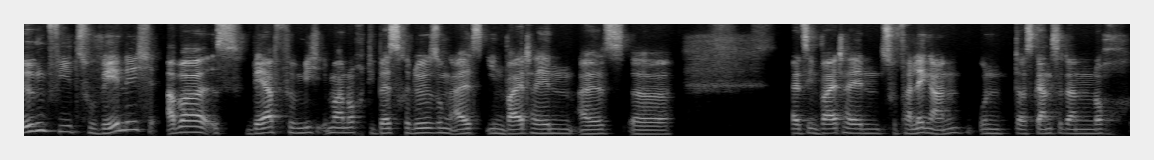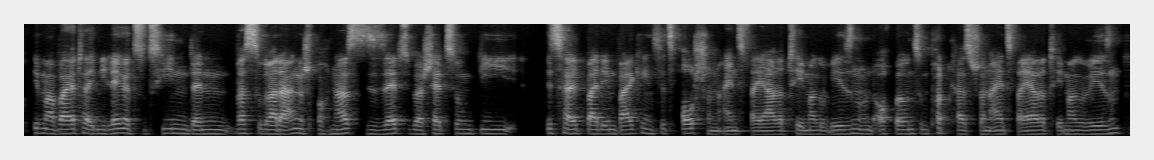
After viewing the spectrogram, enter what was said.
irgendwie zu wenig, aber es wäre für mich immer noch die bessere Lösung, als ihn weiterhin als, äh, als ihn weiterhin zu verlängern und das Ganze dann noch immer weiter in die Länge zu ziehen. Denn was du gerade angesprochen hast, diese Selbstüberschätzung, die ist halt bei den Vikings jetzt auch schon ein, zwei Jahre Thema gewesen und auch bei uns im Podcast schon ein, zwei Jahre Thema gewesen.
